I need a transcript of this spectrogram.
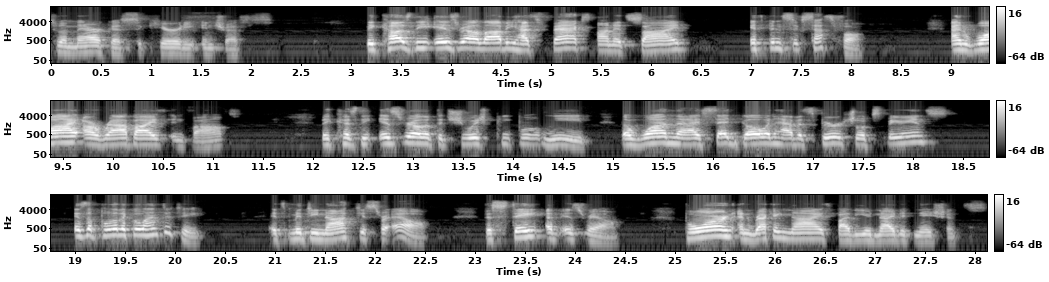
to America's security interests. Because the Israel lobby has facts on its side, it's been successful. And why are rabbis involved? Because the Israel that the Jewish people need, the one that I said go and have a spiritual experience, is a political entity. It's Medinat Yisrael, the state of Israel, born and recognized by the United Nations.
